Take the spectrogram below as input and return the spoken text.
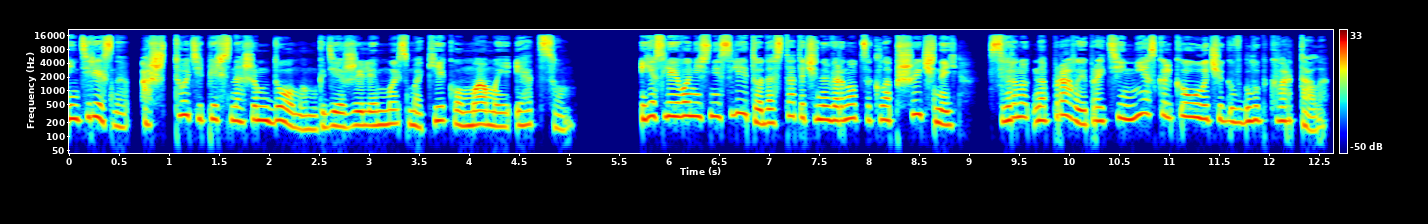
Интересно, а что теперь с нашим домом, где жили мы с Макико, мамой и отцом? Если его не снесли, то достаточно вернуться к Лапшичной, свернуть направо и пройти несколько улочек вглубь квартала.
